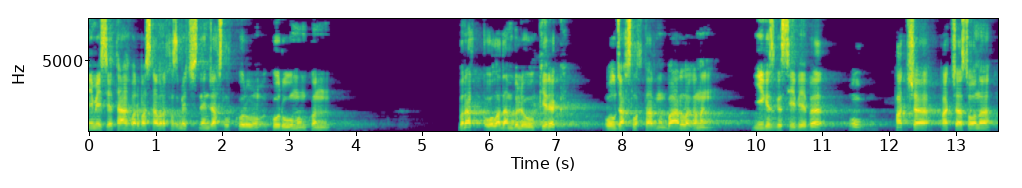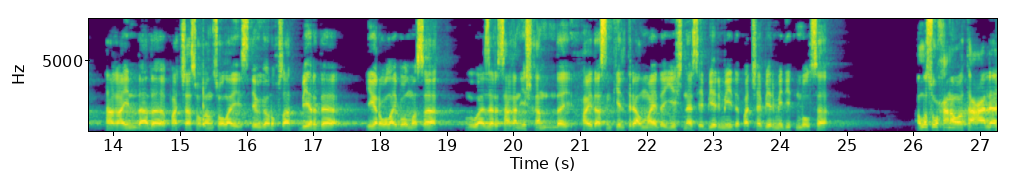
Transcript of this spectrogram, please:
немесе тағы бір басқа бір қызметшісінен жақсылық көру, көруі мүмкін. Бірақ ол адам білуі керек ол жақсылықтардың барлығының негізгі себебі ол патша. Патша соны тағайындады патша соған солай істеуге рұқсат берді. Егер олай болмаса уәзір саған ешқандай пайдасын келтіре алмайды еш нәрсе бермейді патша берме дейтін болса. Алла субханала тағала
